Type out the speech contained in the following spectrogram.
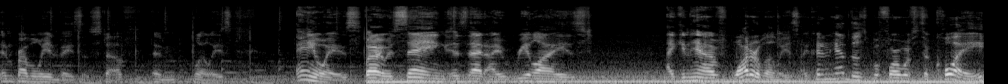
and probably invasive stuff and lilies. Anyways, what I was saying is that I realized I can have water lilies. I couldn't have those before with the koi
